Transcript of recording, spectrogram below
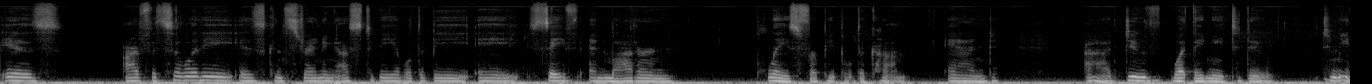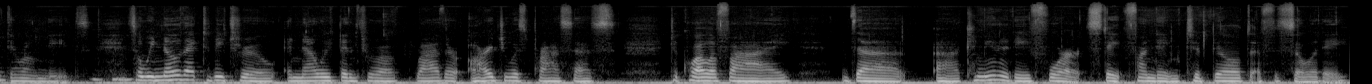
is our facility is constraining us to be able to be a safe and modern place for people to come and uh, do what they need to do to meet their own needs. Mm-hmm. So we know that to be true, and now we've been through a rather arduous process to qualify the uh, community for state funding to build a facility.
